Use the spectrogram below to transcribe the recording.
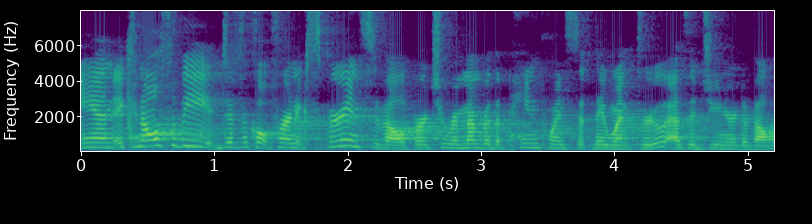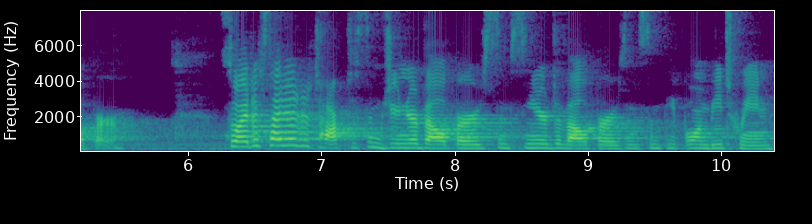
And it can also be difficult for an experienced developer to remember the pain points that they went through as a junior developer. So I decided to talk to some junior developers, some senior developers, and some people in between,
